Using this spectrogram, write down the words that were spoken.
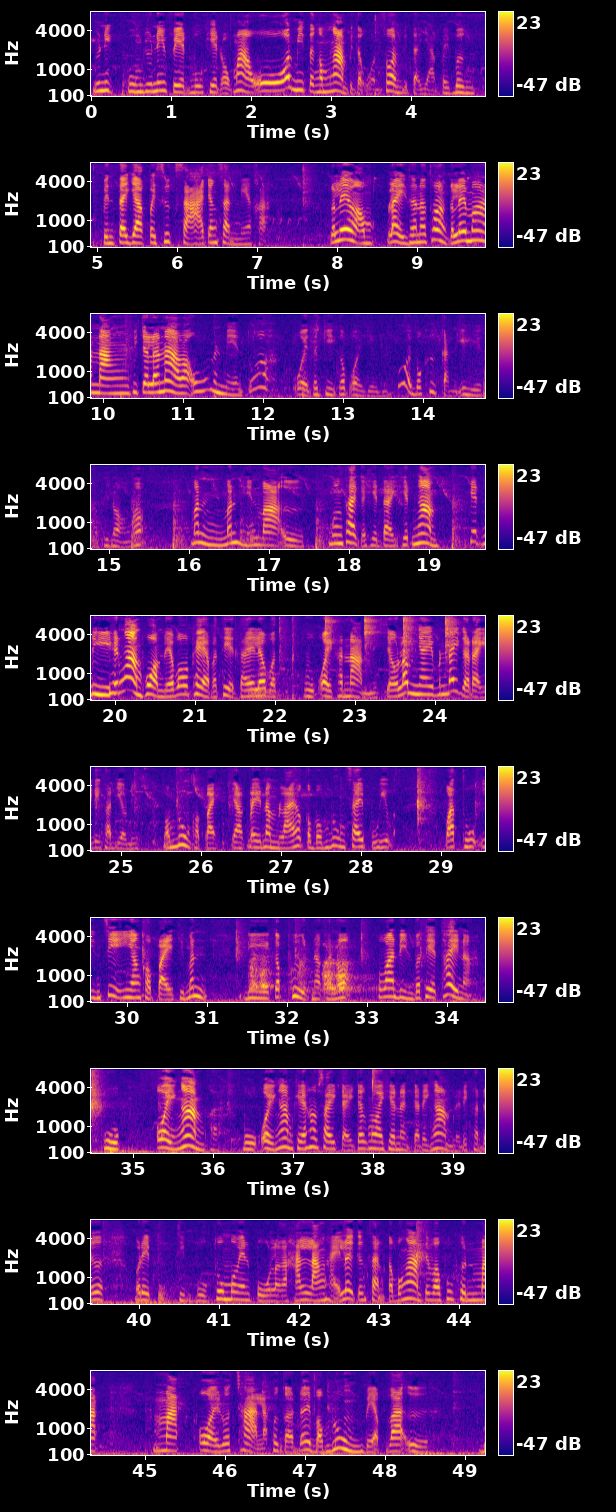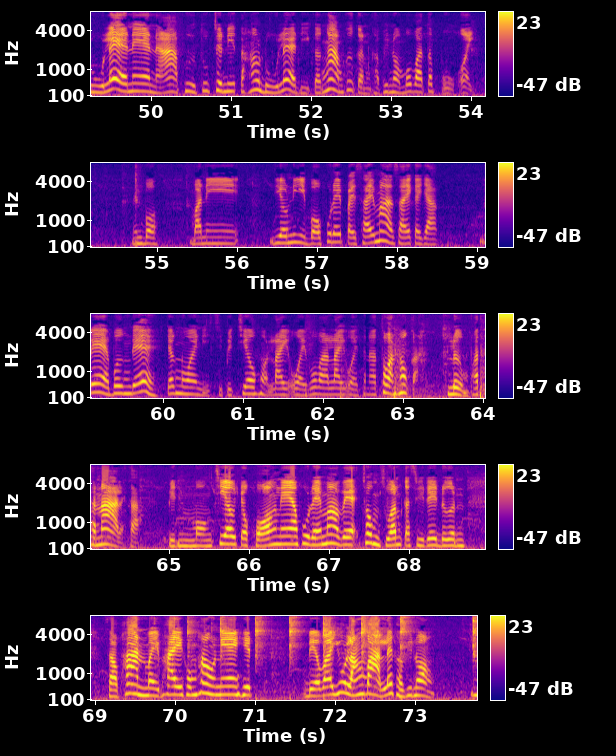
อยู่ในกลุ่มอยู่ในเฟซบุ๊กเฮ็ดออกมา โอ้ยมีแต่งามๆเป็นแต่อ่อนซ่อนเป็นแต่อยากไปเบิ่งเป็นแต่อยากไปศึกษาจังสันเนี่ยค่ะ ก็เลยเอาไล่ธนาธรก็เลยมานั่งพิจารณาว่าโอ้มันเหม็นตัวอ้อยตะกี้กับอ้อยเดียวนี้โอ้ยบ่คือกันอีหลีค่ะพี่น้องเนาะมันมันเห็นว่าเออเมืองไทยก็เฮ็ดได้เฮ็ดงามเฮ็ดดีเฮ็ดงามพร้อมแล้วบ่แพ้ประเทศไทยแล้วว่าปลูกอ้อยขนาดนี่เจ้าลำไยมันได้ก็ได้เด้ค่ะเดี๋ยวนี้บำรุงเข้าไป อยากได้น้ำลายเขาก็บำรุงใส่ปุ๋ยวัตถุอินทรีย์อีหยังเข้าไปที่มันดีกับพืชนะคะเนาะเพราะว่าดินประเทศไทยน่ะปลูกอ้อยงามค่ะ ปลูกอ้อยงามแค่เฮาใส่ใจจักหน้อยแค่นั้นก็ได้งามเลยเดิค่ะเด้อบ่ได้ปลูกทิมปลูกทุ่มบ่แม่นปลูกแล้วก็หันหลังหายเลยจังสั่นก็บ่งาม แต่ว่าผู้เพิ่นมักมักอ้อยรสชาติแล่ะเพิ่นก็ได้บำรุงแบบว่าเออดูแลแน่นะพืชทุกชนิดแต่เฮาดูแลดีก็งามคือกันค่ะพี่น้องบ่ว่าตะปลูกอ้อยแม่นบ่บัดนี้เดี๋ยวนี้บ่ผู้ใดไปไสมาไสก็อยากแว่เบิ่งเด้จังน้อยนี่สิไปเที่ยวหอดไร่อ้อยเพราะว่าไร่อ้อยธนาธรเฮาก็เริ่มพัฒนาแหละค่ะ เป็นมองเที่ยวเจ้าของแน่ผู้ใดมาแวะชมสวนกสิได้เดินสะพานไม้ไผ่ของเฮาแน่เฮ็ดเดี๋ยวว่าอยู่หลังบ้านเลยค่ะพี่น้องอ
